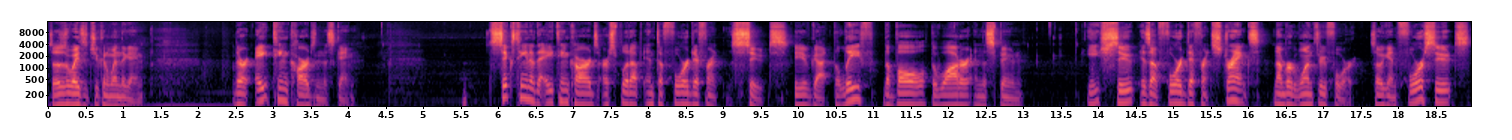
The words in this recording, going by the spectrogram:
So those are ways that you can win the game. There are 18 cards in this game. 16 of the 18 cards are split up into four different suits. You've got the leaf, the bowl, the water, and the spoon. Each suit is of four different strengths, numbered one through four. So again, four suits,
